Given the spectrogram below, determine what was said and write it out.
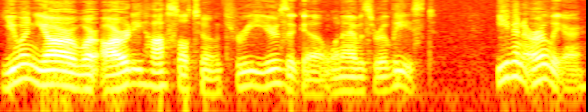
You and Yara were already hostile to him three years ago when I was released. Even earlier.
